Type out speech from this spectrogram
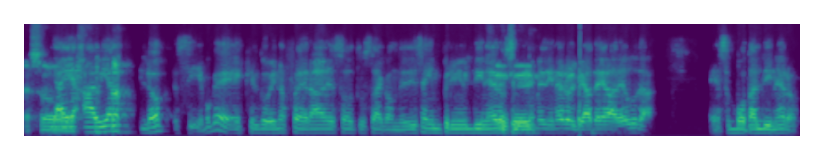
Eso... Y había, lo, sí, porque es que el gobierno federal, eso, tú sabes, cuando dicen imprimir dinero, sí, si imprime dinero, olvídate de la deuda. Eso es botar dinero.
